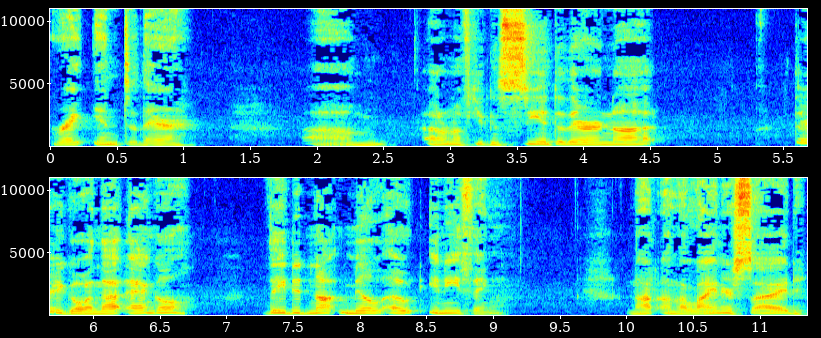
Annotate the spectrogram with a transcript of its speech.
right into there. Um, I don't know if you can see into there or not. There you go, on that angle. They did not mill out anything. Not on the liner side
